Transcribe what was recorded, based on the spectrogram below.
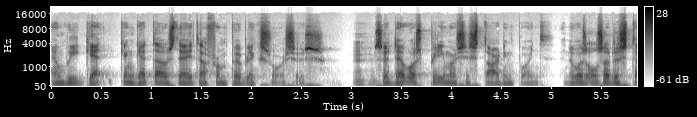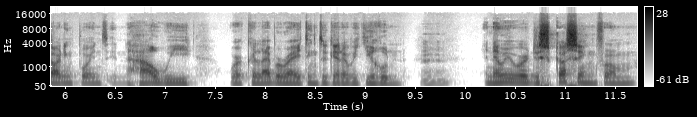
and we get can get those data from public sources. So that was pretty much the starting point, and that was also the starting point in how we were collaborating together with Jeroen. Mhm. And then we were discussing from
